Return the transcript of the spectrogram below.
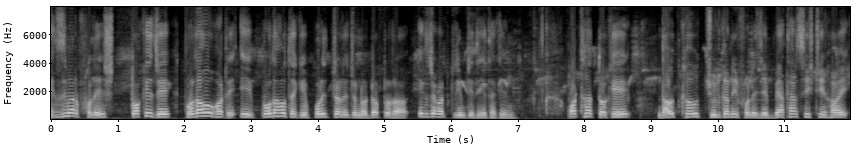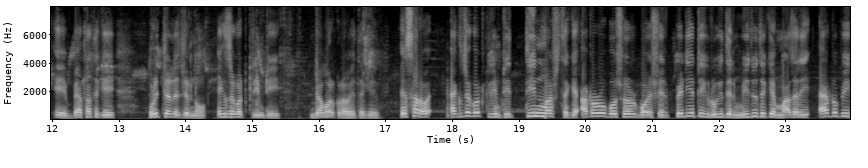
একজিমার ফলে ত্বকে যে প্রদাহ ঘটে, এই প্রদাহ থেকে পরিত্রাণের জন্য ডক্টররা এক্সাকট ক্রিমটি দিয়ে থাকেন। অর্থাৎ ত্বকে দাউদ খাউ চুলকানির ফলে যে ব্যথার সৃষ্টি হয়, এই ব্যথা থেকে পরিত্রাণের জন্য একজগট ক্রিমটি ব্যবহার করা হয়ে থাকে। এছাড়াও একজগট ক্রিমটি তিন মাস থেকে আঠারো বছর বয়সের পেডিয়াট্রিক রোগীদের মৃদু থেকে মাঝারি অ্যাটোপিক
